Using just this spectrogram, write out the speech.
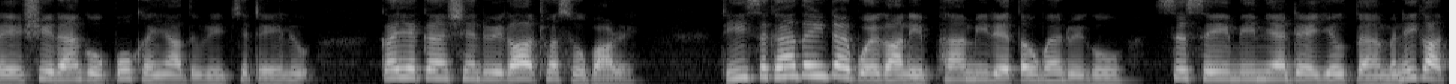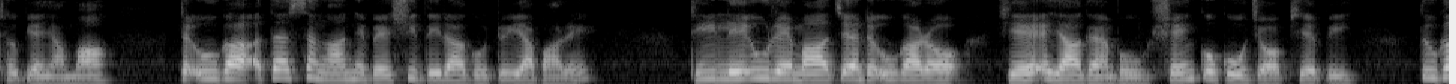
နဲ့ရှေ့တန်းကိုပို့ခံရသူတွေဖြစ်တယ်လို့ကာယကံရှင်တွေကထွက်ဆိုပါတယ်။ဒီစကန်းသိန်းတိုက်ပွဲကနေဖမ်းမိတဲ့တုံပန်းတွေကိုစစ်ဆေးမင်းမြတ်တဲ့ရုပ်တံမနေ့ကထုတ်ပြန်ရမှာ တဦးကအသက်15နှစ်ပဲရှိသေးတာကိုတွေ့ရပါတယ်။ဒီ၄ဦးထဲမှာကြံတဦးကတော့ရဲအရာခံဘူရှိန်ကိုကိုကျော်ဖြစ်ပြီးသူက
